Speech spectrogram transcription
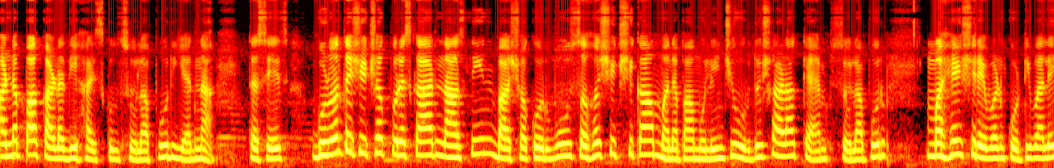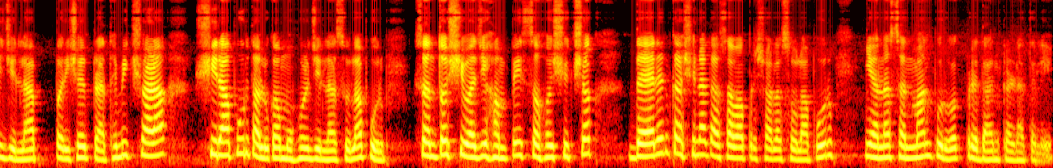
Annappa Kadadi high school Solapur यांना. तसेच गुणवंत शिक्षक पुरस्कार नाजनीन बाशा कोरबू सहशिक्षिका मनपा मुलींची उर्दू शाळा कॅम्प सोलापूर. महेश रेवण कोटीवाले जिल्हा परिषद प्राथमिक शाळा शिरापूर तालुका मोहोळ जिल्हा सोलापूर. संतोष शिवाजी हंपे सहशिक्षक. दयानंद काशीनाथ असावा प्रशाला सोलापूर. यांना सन्मानपूर्वक प्रदान करण्यात आले.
